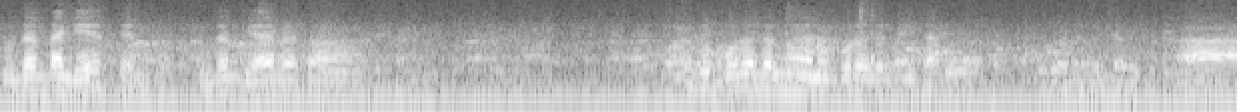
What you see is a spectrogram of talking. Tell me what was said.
કુદરત ના ગેસ છે કુદરત ઘેર બેઠો. પૂર્વજન્મ એનું? પૂર્વજન્મ હિસાબે. હા,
